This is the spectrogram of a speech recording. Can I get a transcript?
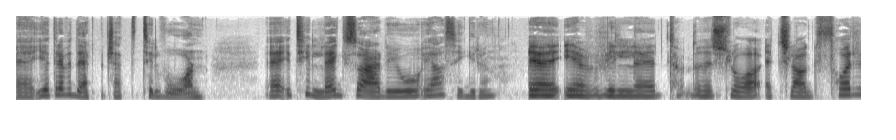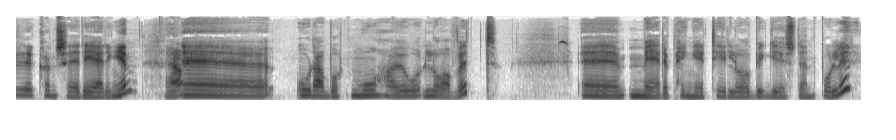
i et revidert budsjett til våren. I tillegg så er det jo Ja, Sigrun? Jeg vil ta, slå et slag for kanskje regjeringen. Ja. Eh, Ola Borten Moe har jo lovet eh, mer penger til å bygge studentboliger.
